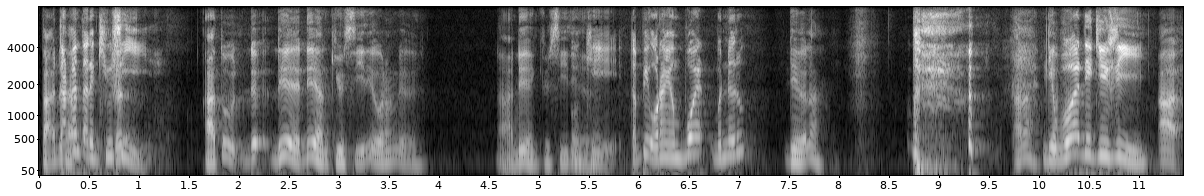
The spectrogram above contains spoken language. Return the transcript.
Tak ada takkan tak ada QC. Dia, ah tu dia, dia dia yang QC dia orang dia. Ah dia yang QC dia. Okey. Tapi orang yang buat benda tu Dia lah. Alah. dia buat dia QC. Ah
